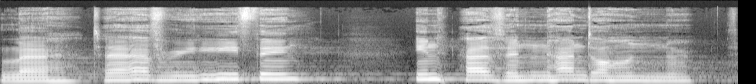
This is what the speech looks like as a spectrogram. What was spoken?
Let everything in heaven and on earth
